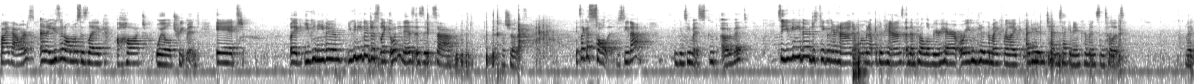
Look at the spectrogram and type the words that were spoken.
five hours. And I use it almost as like a hot oil treatment. It, like you can either, you can either just, like what it is, is it's, uh, I'll show this. It's like a solid, you see that? You can see my scoop out of it. So you can either just take it with your hand and warm it up with your hands and then put it all over your hair or you can put it in the mic for like, I do it in 10 second increments until it's like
